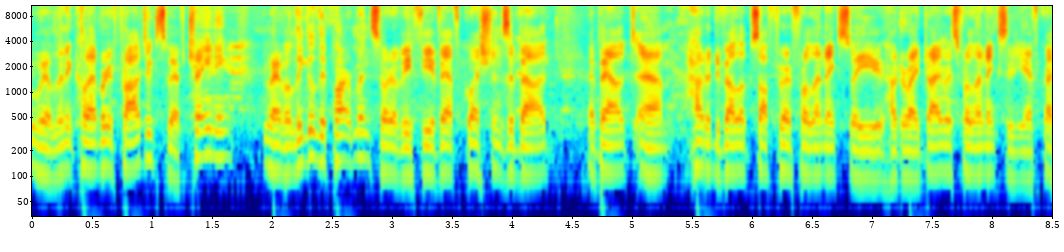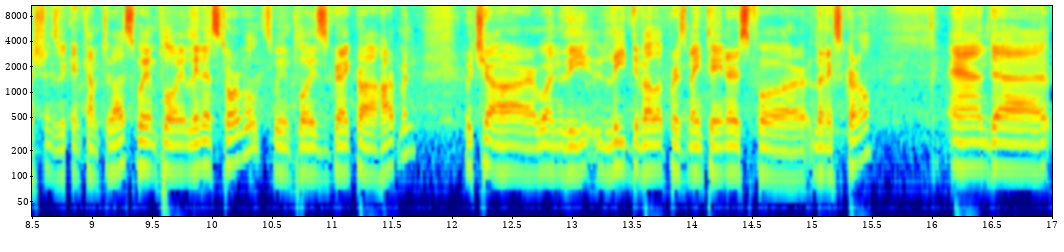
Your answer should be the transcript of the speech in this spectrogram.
we have Linux collaborative projects. We have training. We have a legal department. Sort of, if you have questions about about um, how to develop software for Linux, so you, how to write drivers for Linux, and you have questions, you can come to us. We employ Linus Torvalds. We employ Greg Hartman, which are one of the lead developers, maintainers for Linux kernel. And uh,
